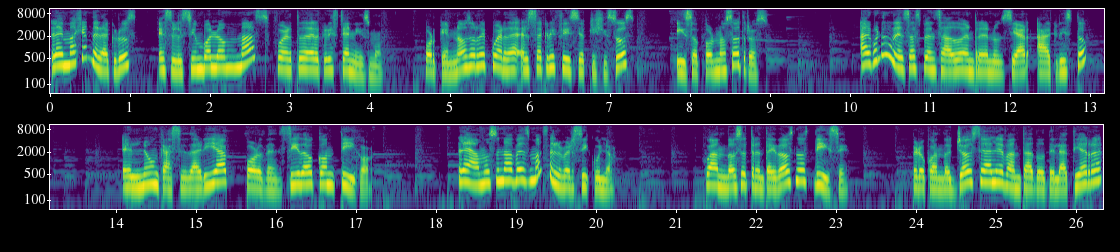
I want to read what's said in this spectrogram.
La imagen de la cruz es el símbolo más fuerte del cristianismo, porque nos recuerda el sacrificio que Jesús hizo por nosotros. ¿Alguna vez has pensado en renunciar a Cristo? Él nunca se daría por vencido contigo. Leamos una vez más el versículo. Juan 12:32 nos dice, Pero cuando yo sea levantado de la tierra,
